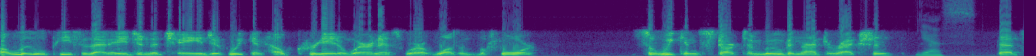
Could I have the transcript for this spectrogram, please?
a little piece of that agent of change if we can help create awareness where it wasn't before so we can start to move in that direction yes. that's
